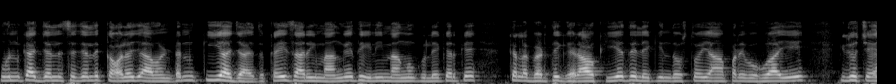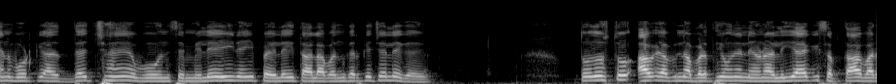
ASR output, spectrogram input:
उनका जल्द से जल्द कॉलेज आवंटन किया जाए। तो कई सारी मांगे थी, इन्हीं मांगों को लेकर के कल अभ्यर्थी घेराव किए थे, लेकिन दोस्तों यहाँ पर वो हुआ ये कि जो चयन बोर्ड के अध्यक्ष हैं, वो उनसे मिले ही नहीं, पहले ही ताला बंद करके चले गए। तो दोस्तों, अब अब अभ्यर्थियों ने निर्णय लिया है कि सप्ताह भर,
